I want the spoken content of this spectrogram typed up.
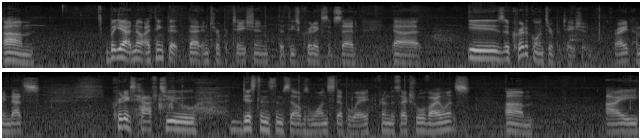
Um, but yeah, no, I think that that interpretation that these critics have said uh, is a critical interpretation, right? I mean, that's critics have to distance themselves one step away from the sexual violence. Um, I,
